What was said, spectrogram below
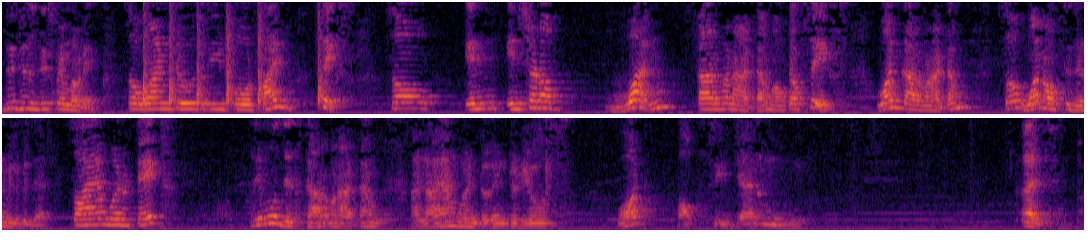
This is a six member ring. So one, two, three, four, five, six. So in instead of one carbon atom out of six, one carbon atom, so one oxygen will be there. So I am going to take, remove this carbon atom and I am going to introduce what? Oxygen. Very simple,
